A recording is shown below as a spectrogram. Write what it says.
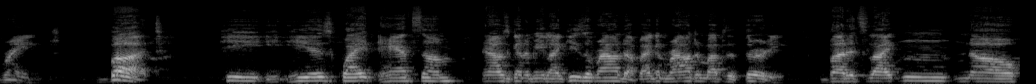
range. But he he is quite handsome, and I was gonna be like, he's a roundup. I can round him up to 30, but it's like, mm, no,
